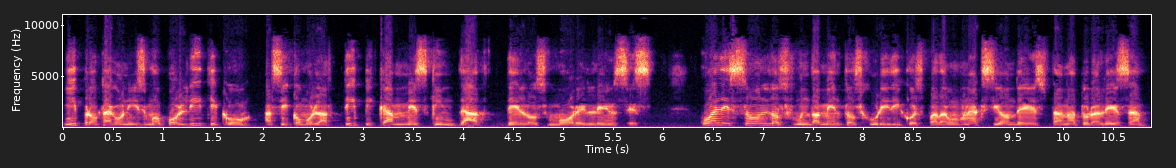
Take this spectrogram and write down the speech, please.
y protagonismo político, así como la típica mezquindad de los morelenses. ¿Cuáles son los fundamentos jurídicos para una acción de esta naturaleza?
